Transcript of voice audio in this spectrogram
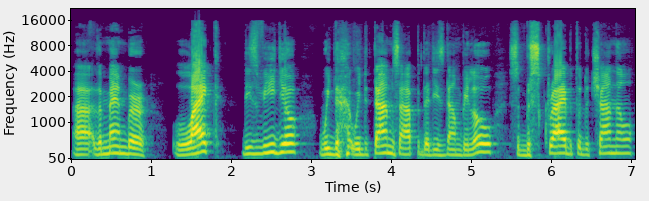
uh, remember, like this video with, with the thumbs up that is down below, subscribe to the channel,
